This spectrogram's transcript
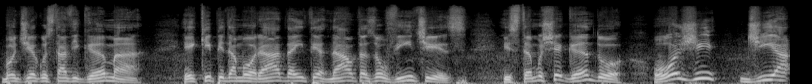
Bom dia, Gustavo Gama. Equipe da Morada, internautas ouvintes. Estamos chegando. Hoje, dia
